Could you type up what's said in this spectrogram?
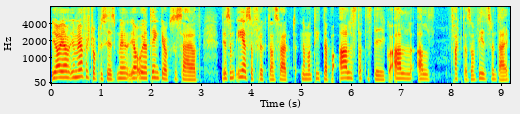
Ja, jag, men jag förstår precis. Men jag, och jag tänker också så här att det som är så fruktansvärt när man tittar på all statistik och all, all fakta som finns runt det här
